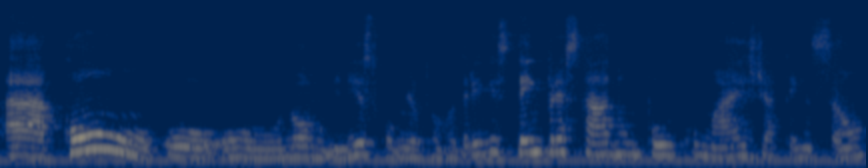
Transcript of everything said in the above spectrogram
ah, com o, o, novo ministro, com o Milton Rodrigues, tem prestado um pouco mais de atenção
